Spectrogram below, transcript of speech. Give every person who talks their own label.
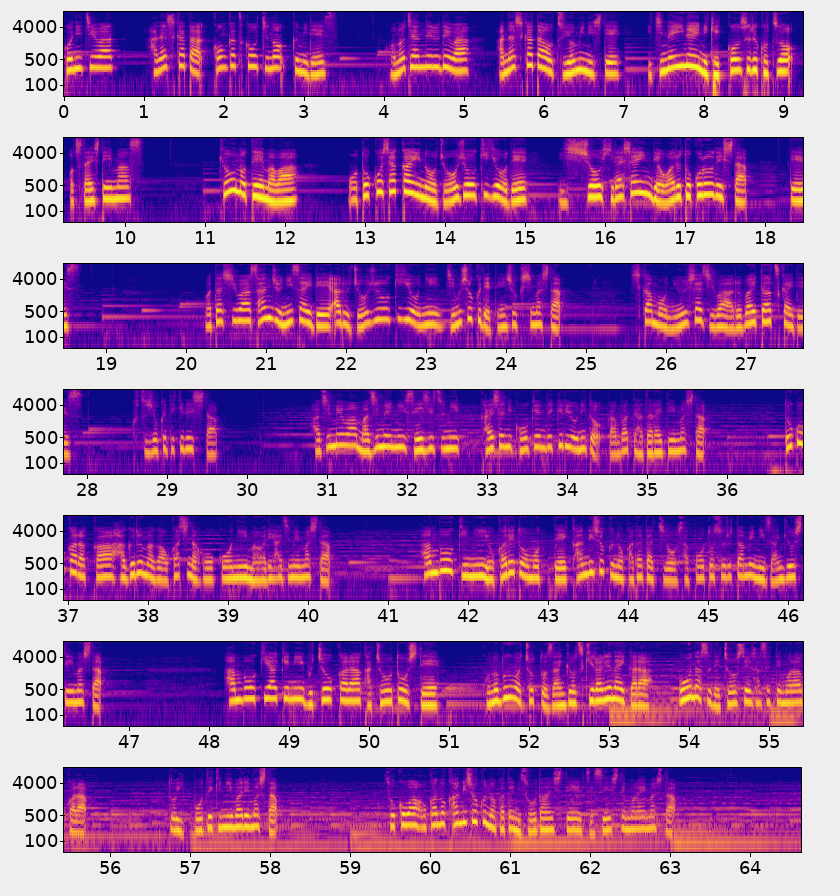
Speaker 1: こんにちは。話し方婚活コーチの久美です。このチャンネルでは、話し方を強みにして、1年以内に結婚するコツをお伝えしています。今日のテーマは、男社会の上場企業で一生平社員で終わるところでした。です。私は32歳である上場企業に事務職で転職しました。しかも入社時はアルバイト扱いです。屈辱的でした。はじめは真面目に誠実に会社に貢献できるようにと頑張って働いていました。どこからか歯車がおかしな方向に回り始めました。繁忙期に良かれと思って管理職の方たちをサポートするために残業していました。繁忙期明けに部長から課長を通して、この分はちょっと残業つけられないから、ボーナスで調整させてもらうから、と一方的に言われました。そこは他の管理職の方に相談して是正してもらいました。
